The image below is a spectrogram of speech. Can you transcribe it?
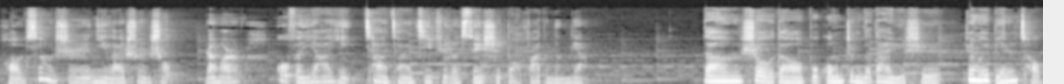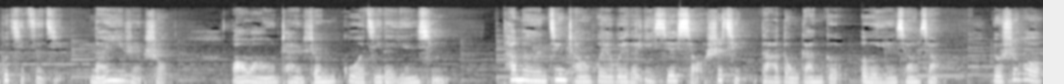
好像是逆来顺受，然而过分压抑，恰恰积聚了随时爆发的能量。当受到不公正的待遇时，认为别人瞧不起自己，难以忍受，往往产生过激的言行。他们经常会为了一些小事情大动干戈，恶言相向。有时候，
